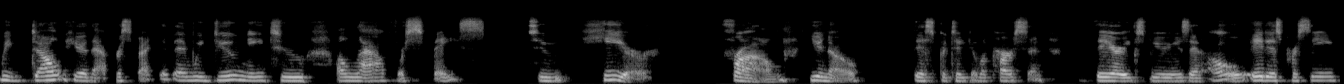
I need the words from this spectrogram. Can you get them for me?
We don't hear that perspective and we do need to allow for space to hear from you know this particular person their experience and oh it is perceived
